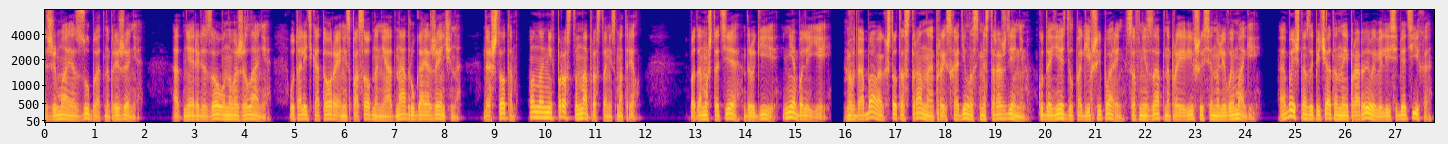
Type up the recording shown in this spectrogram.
сжимая зубы от напряжения, от нереализованного желания, утолить которое не способна ни одна другая женщина. Да что там, он на них просто-напросто не смотрел. Потому что те, другие, не были ей. Вдобавок, что-то странное происходило с месторождением, куда ездил погибший парень со внезапно проявившейся нулевой магией. Обычно запечатанные прорывы вели себя тихо,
